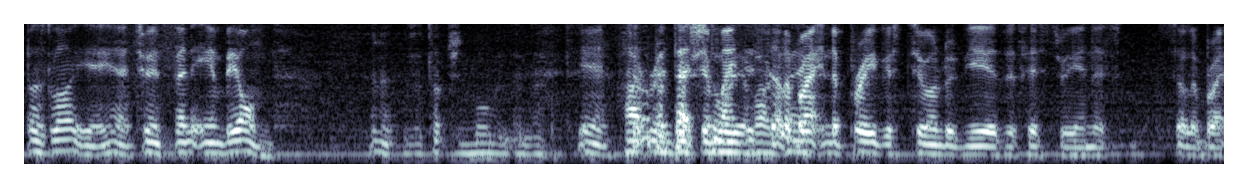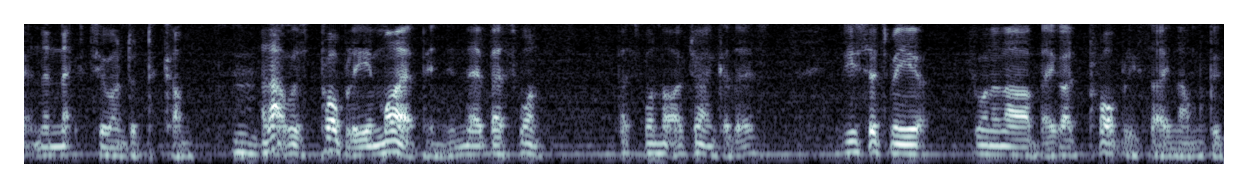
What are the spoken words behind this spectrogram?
Buzz Lightyear, yeah, to infinity and beyond. Isn't it? It was a touching moment in Yeah, so perpetuum of it's celebrating the previous 200 years of history and it's celebrating the next 200 to come. Mm. And that was probably, in my opinion, their best one. Best one that I've drank of theirs. If you said to me, if you want an Ardbeg, I'd probably say, no, I'm good,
